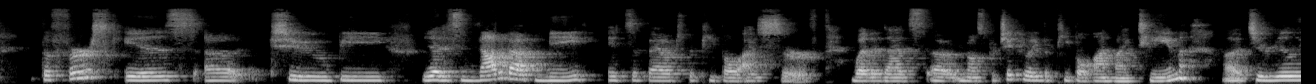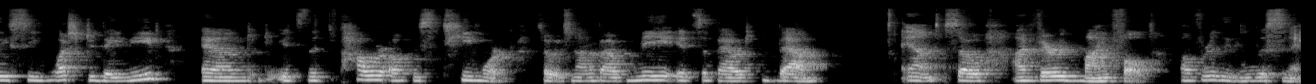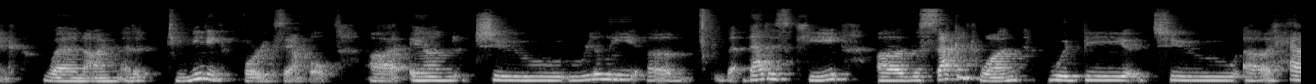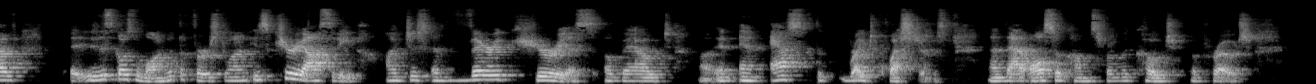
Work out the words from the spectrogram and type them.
the first is uh, to be that it's not about me, it's about the people I serve, whether that's uh, most particularly the people on my team, uh, to really see what do they need. And it's the power of this teamwork. So it's not about me, it's about them. And so I'm very mindful of really listening when I'm at a team meeting, for example, uh, and to really um, that that is key. Uh, the second one would be to uh, have. This goes along with the first one is curiosity. I just am very curious about uh, and, and ask the right questions. And that also comes from the coach approach.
